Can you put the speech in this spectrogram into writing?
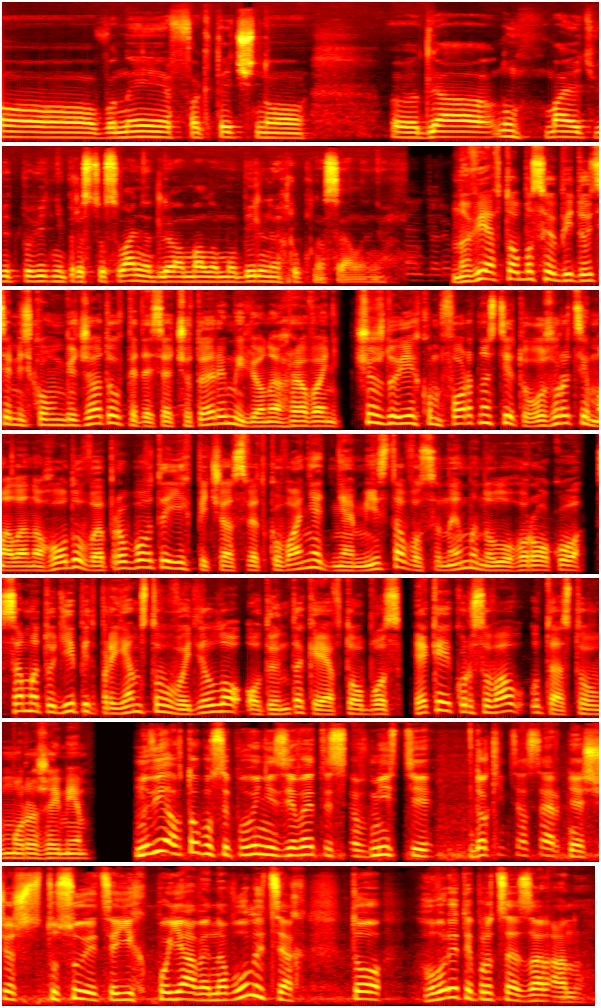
вони фактично е, для, ну, мають відповідні пристосування для маломобільних груп населення. Нові автобуси обійдуться міському бюджету в 54 мільйони гривень. Що ж до їх комфортності, то ужгородці мали нагоду випробувати їх під час святкування Дня міста восени минулого року. Саме тоді підприємство виділило один такий автобус, який курсував у тестовому режимі. Нові автобуси повинні з'явитися в місті до кінця серпня. Що ж стосується їх появи на вулицях, то говорити про це зарано.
